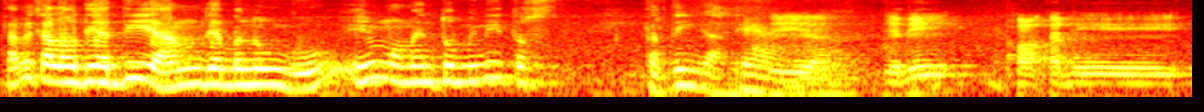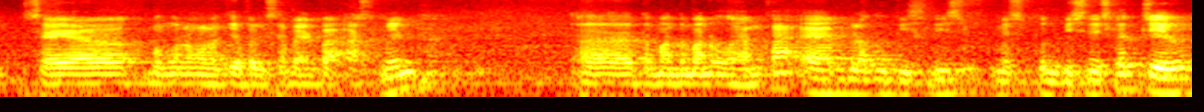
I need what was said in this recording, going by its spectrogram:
Tapi kalau dia diam, dia menunggu, ini momentum ini terus tertinggal. Iya. Iya, jadi kalau tadi saya mengulang lagi apa yang disampaikan Pak Asmin, eh, teman-teman UMKM, pelaku bisnis, meskipun bisnis kecil,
